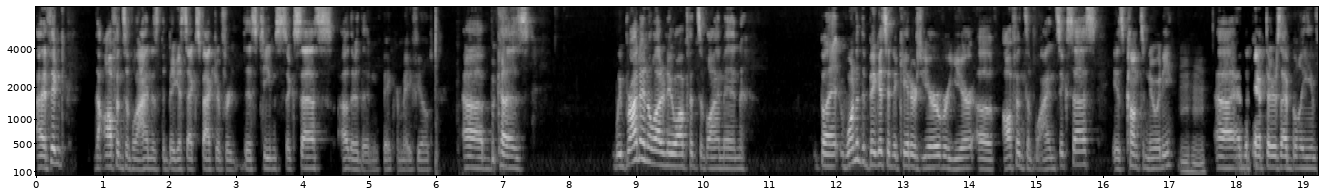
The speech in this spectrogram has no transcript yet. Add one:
I think the offensive line is the biggest X factor for this team's success, other than Baker Mayfield, uh, because we brought in a lot of new offensive linemen. But one of the biggest indicators year over year of offensive line success is continuity. Mm-hmm. Uh, and the Panthers, I believe,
